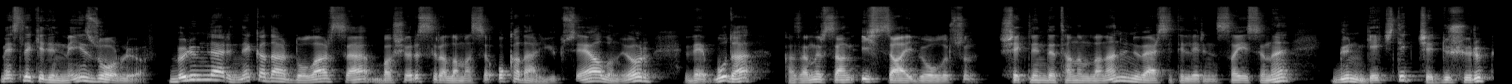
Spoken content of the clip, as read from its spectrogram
meslek edinmeyi zorluyor. Bölümler ne kadar dolarsa başarı sıralaması o kadar yükseğe alınıyor ve bu da kazanırsan iş sahibi olursun şeklinde tanımlanan üniversitelerin sayısını gün geçtikçe düşürüp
